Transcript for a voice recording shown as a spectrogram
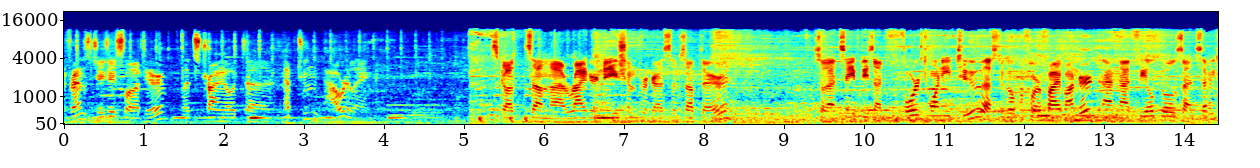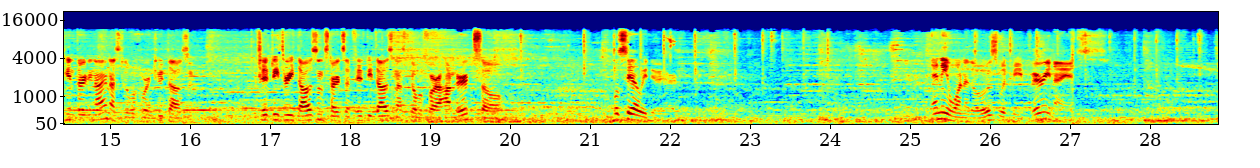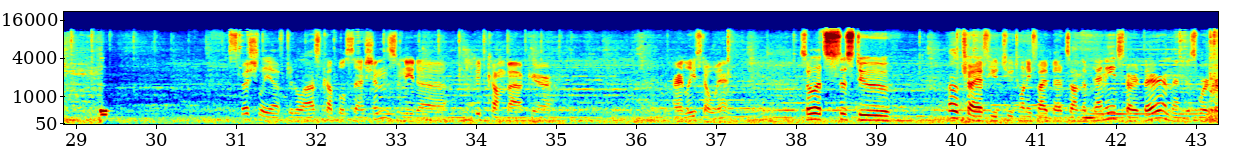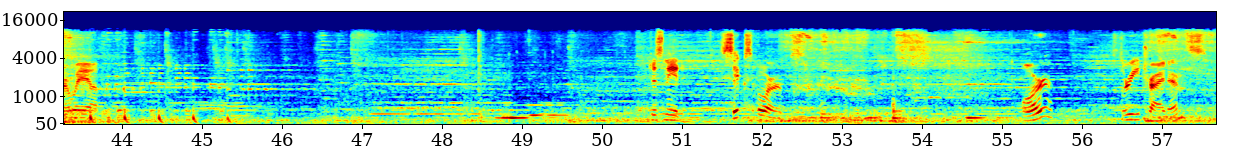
my friends, JJ Slot here. Let's try out uh, Neptune Powerlink. It's got some uh, Rider Nation progressives up there. So that safety's at 422, has to go before 500, and that field goal's at 1739, has to go before 2000. The 53,000 starts at 50,000, has to go before 100, so we'll see how we do here. Any one of those would be very nice. Especially after the last couple sessions, we need a good comeback here. Or at least a win. So let's just do, I'll try a few 225 bets on the penny, start there, and then just work our way up. Just need six orbs. Or three tridents.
